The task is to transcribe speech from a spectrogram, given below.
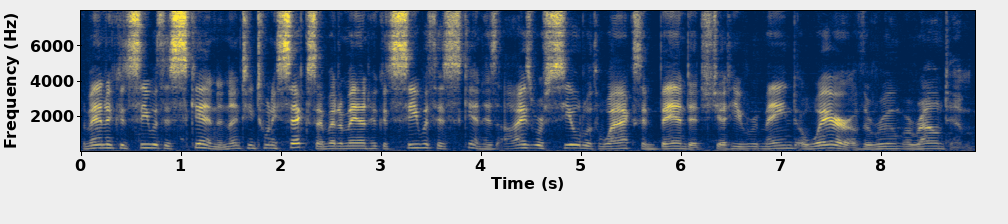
The man who could see with his skin. In 1926, I met a man who could see with his skin. His eyes were sealed with wax and bandaged, yet he remained aware of the room around him.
